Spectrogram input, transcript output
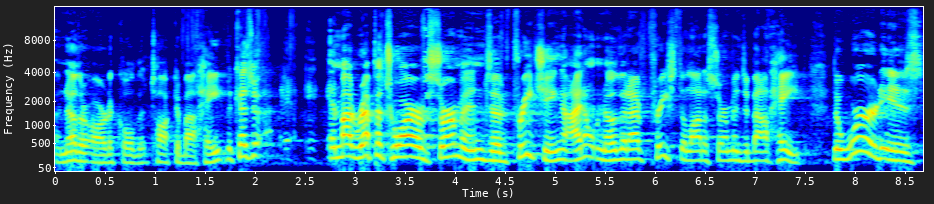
another article that talked about hate because in my repertoire of sermons of preaching, I don't know that I've preached a lot of sermons about hate. The word is,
